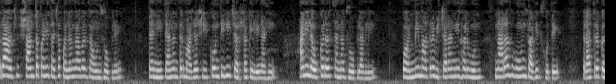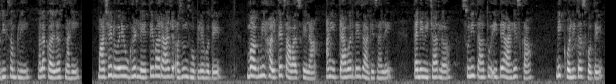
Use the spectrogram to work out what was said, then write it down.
राज शांतपणे त्याच्या पलंगावर जाऊन झोपले. त्यांनी त्यानंतर माझ्याशी कोणतीही चर्चा केली नाही. आणि लवकरच त्यांना झोप लागली. पण मी मात्र विचारांनी हरवून नाराज होऊन जागीच होते. रात्र कधी संपली मला कळलंच नाही. माझे डोळे उघडले तेव्हा राज अजून झोपले होते. मग मी हलकेच आवाज केला आणि त्यावर ते जागे झाले. त्यांनी विचारलं सुनीता तू इथे आहेस का? मी खोलीतच होते.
